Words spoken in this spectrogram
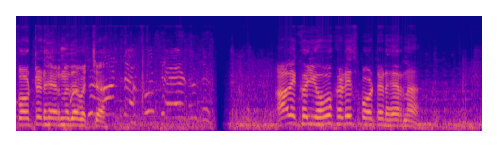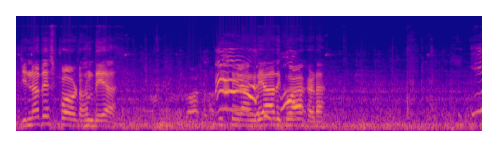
ਸਪੌਟਡ ਹਿਰਨ ਦਾ ਬੱਚਾ। ਆ ਦੇਖੋ ਜੀ, ਉਹ ਖੜੇ ਸਪੌਟਡ ਹੈਰਨ। ਜਿਨ੍ਹਾਂ ਤੇ ਸਪੌਟ ਹੁੰਦੇ ਆ। ਚਿੱਟੇ ਰੰਗ ਦੇ ਆ ਦੇਖੋ ਆ ਖੜਾ। ਇਹ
